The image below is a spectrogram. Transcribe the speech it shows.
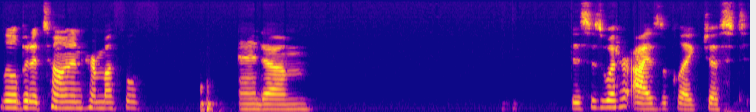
A little bit of tone in her muscles. And um, this is what her eyes look like just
